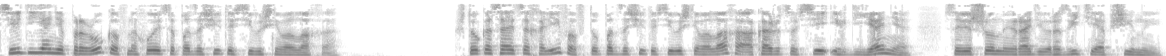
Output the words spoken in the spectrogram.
Все деяния пророков находятся под защитой Всевышнего Аллаха. Что касается халифов, то под защитой Всевышнего Аллаха окажутся все их деяния, совершенные ради развития общины.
